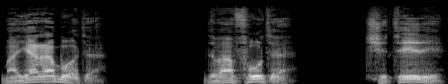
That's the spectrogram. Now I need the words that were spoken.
моя работа. Два фута, четыре,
